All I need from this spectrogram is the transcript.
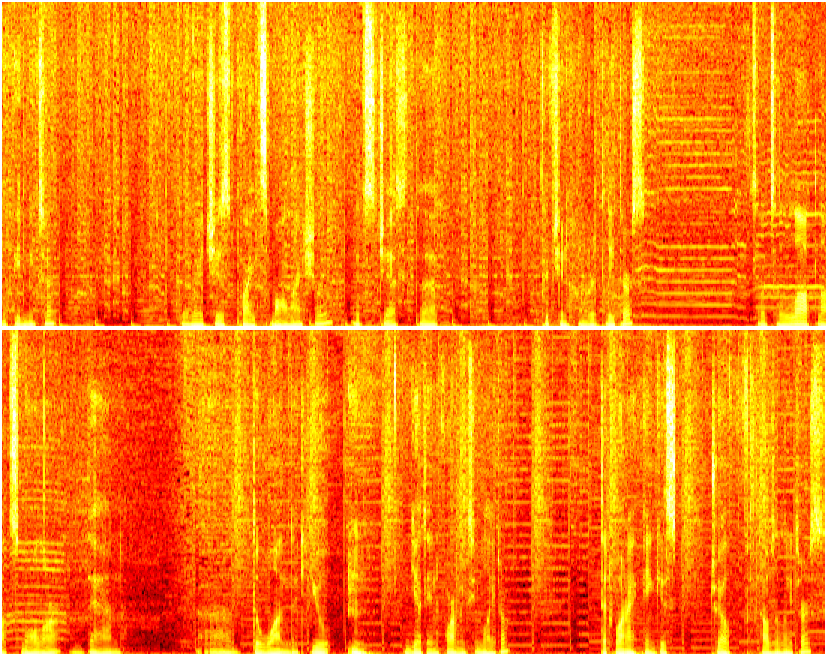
the feed mixer which is quite small actually. It's just uh, 1500 liters. So it's a lot lot smaller than uh, the one that you get in farming simulator. That one I think is 12,000 liters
